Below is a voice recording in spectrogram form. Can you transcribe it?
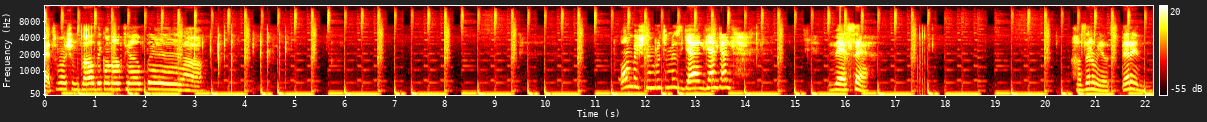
evet bu maçımızı aldık 16'ya 6. 15 zümrütümüz gel gel gel. VS. Hazır mıyız? Derin.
